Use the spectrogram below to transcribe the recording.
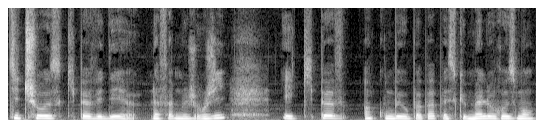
petites choses qui peuvent aider euh, la femme le jour J et qui peuvent incomber au papa parce que malheureusement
